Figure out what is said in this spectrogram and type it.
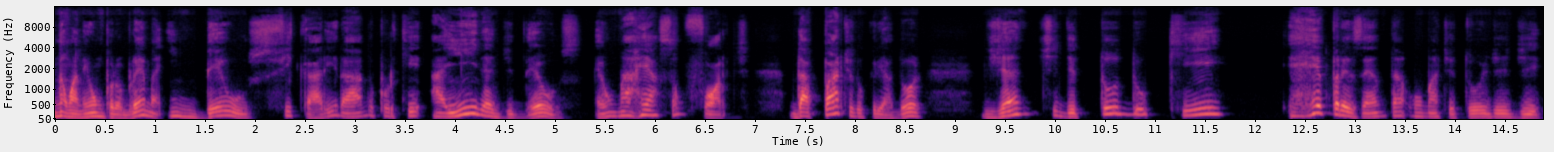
não há nenhum problema em Deus ficar irado, porque a ira de Deus é uma reação forte da parte do Criador diante de tudo que representa uma atitude de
